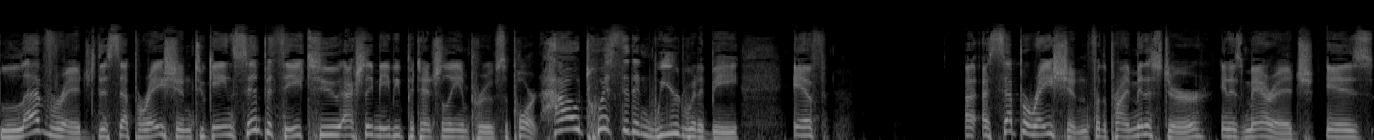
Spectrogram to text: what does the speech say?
leverage this separation to gain sympathy to actually maybe potentially improve support. How twisted and weird would it be if a, a separation for the prime minister in his marriage is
